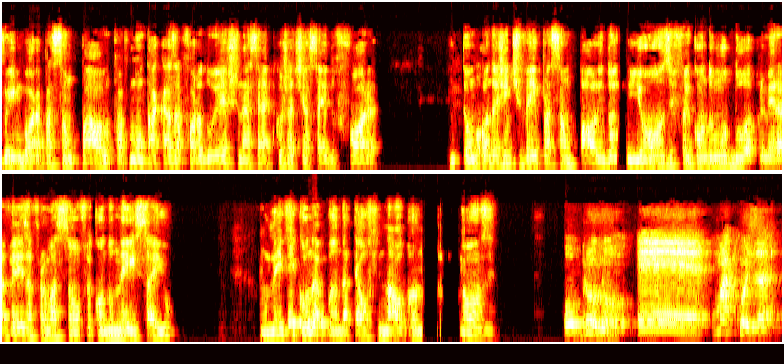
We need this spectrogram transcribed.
veio embora para São Paulo para montar a casa fora do eixo. Nessa época eu já tinha saído fora. Então, quando a gente veio para São Paulo em 2011, foi quando mudou a primeira vez a formação. Foi quando o Ney saiu. O Ney ficou na banda até o final do ano de 2011. Ô, Bruno, é, uma coisa.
